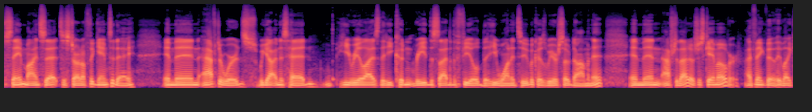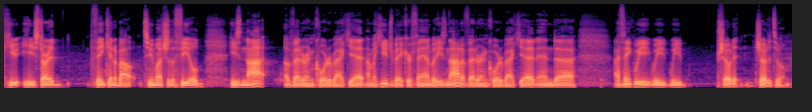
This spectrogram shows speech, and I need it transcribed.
same mindset to start off the game today. And then afterwards, we got in his head. He realized that he couldn't read the side of the field that he wanted to because we were so dominant. And then after that, it was just game over. I think that like he he started thinking about too much of the field. He's not a veteran quarterback yet. I'm a huge Baker fan, but he's not a veteran quarterback yet. And uh, I think we we we showed it showed it to him.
